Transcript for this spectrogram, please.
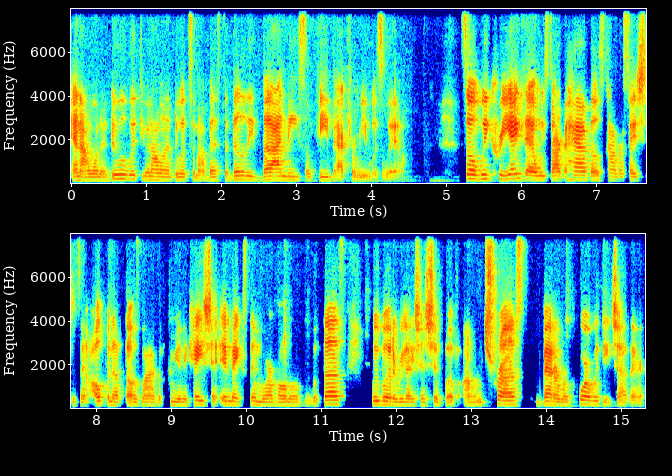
And I want to do it with you and I want to do it to my best ability. But I need some feedback from you as well. So we create that and we start to have those conversations and open up those lines of communication. It makes them more vulnerable with us. We build a relationship of um, trust, better rapport with each other.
